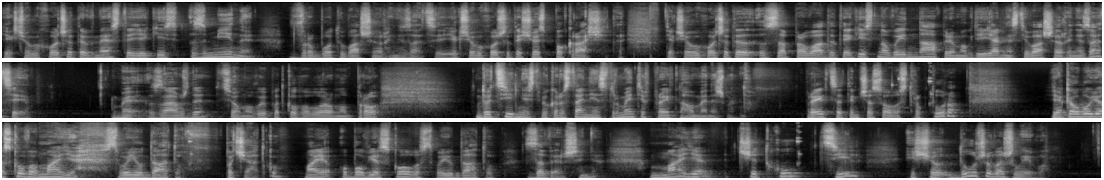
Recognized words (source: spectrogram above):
якщо ви хочете внести якісь зміни в роботу вашої організації, якщо ви хочете щось покращити, якщо ви хочете запровадити якийсь новий напрямок діяльності вашої організації, ми завжди в цьому випадку говоримо про доцільність використання інструментів проєктного менеджменту. Проєкт це тимчасова структура, яка обов'язково має свою дату початку, має обов'язково свою дату завершення, має чітку ціль, і що дуже важливо,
